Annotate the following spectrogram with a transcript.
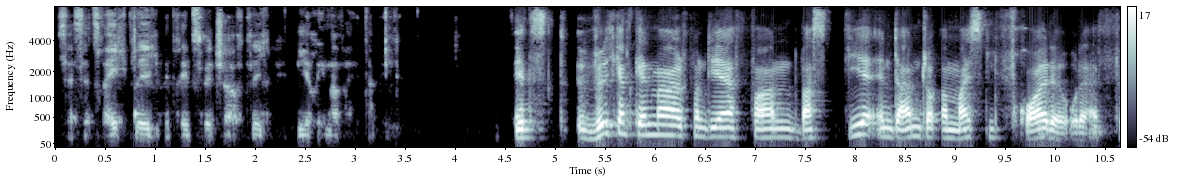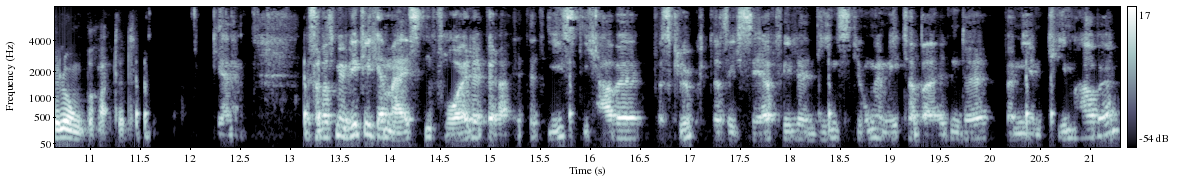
sei es jetzt rechtlich, betriebswirtschaftlich, wie auch immer weiterbilde. Jetzt würde ich ganz gerne mal von dir erfahren, was dir in deinem Job am meisten Freude oder Erfüllung bereitet. Gerne. Also was mir wirklich am meisten Freude bereitet, ist, ich habe das Glück, dass ich sehr viele dienstjunge Mitarbeitende bei mir im Team habe.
